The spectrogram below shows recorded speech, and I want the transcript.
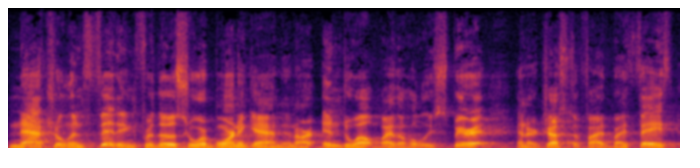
natural and fitting for those who are born again and are indwelt by the Holy Spirit and are justified by faith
